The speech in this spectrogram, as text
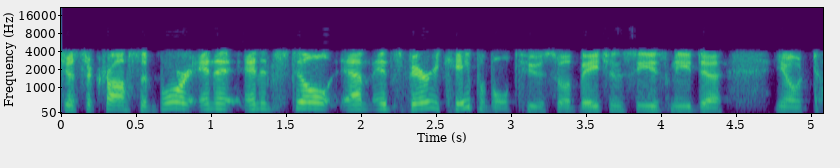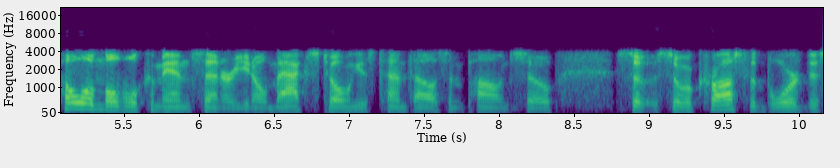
just across the board, and it and it's still um, it's very capable too. So if agencies need to you know tow a mobile command center, you know max towing is ten thousand pounds. So so so across the board, this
